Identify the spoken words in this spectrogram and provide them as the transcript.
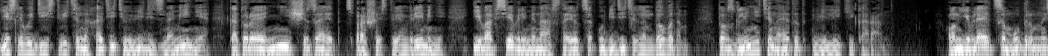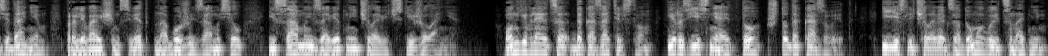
Если вы действительно хотите увидеть знамение, которое не исчезает с прошествием времени и во все времена остается убедительным доводом, то взгляните на этот великий Коран. Он является мудрым назиданием, проливающим свет на Божий замысел и самые заветные человеческие желания. Он является доказательством и разъясняет то, что доказывает, и если человек задумывается над ним,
